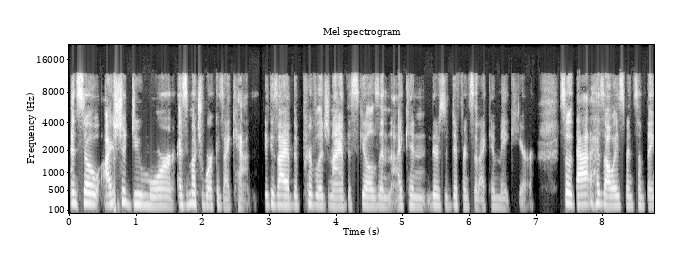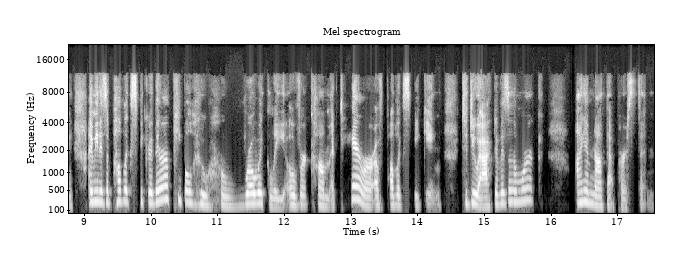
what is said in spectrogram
and so I should do more, as much work as I can because I have the privilege and I have the skills and I can, there's a difference that I can make here. So that has always been something. I mean, as a public speaker, there are people who heroically overcome a terror of public speaking to do activism work. I am not that person.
